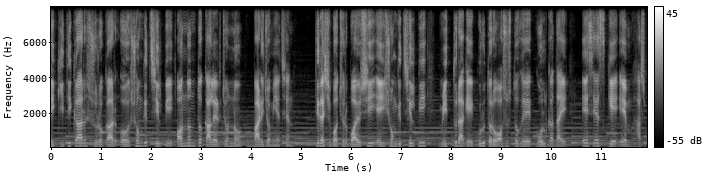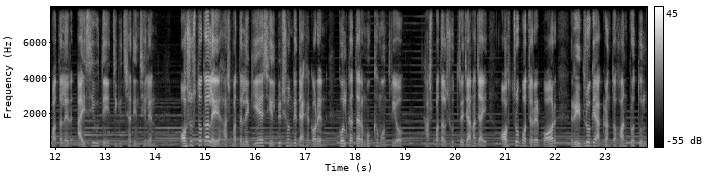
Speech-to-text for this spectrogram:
এই গীতিকার, সুরকার ও সঙ্গীতশিল্পী অনন্তকালের জন্য পাড়ি জমিয়েছেন। তিরাশি বছর বয়সী এই সঙ্গীতশিল্পী মৃত্যুর আগে গুরুতর অসুস্থ হয়ে কলকাতায় এসএসকেএম হাসপাতালের আইসিইউতে চিকিৎসাধীন ছিলেন। অসুস্থকালে হাসপাতালে গিয়ে শিল্পীর সঙ্গে দেখা করেন কলকাতার মুখ্যমন্ত্রীও। হাসপাতাল সূত্রে জানা যায়, অস্ত্রোপচারের পর হৃদরোগে আক্রান্ত হন প্রতুল।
